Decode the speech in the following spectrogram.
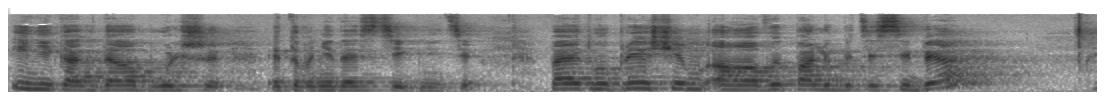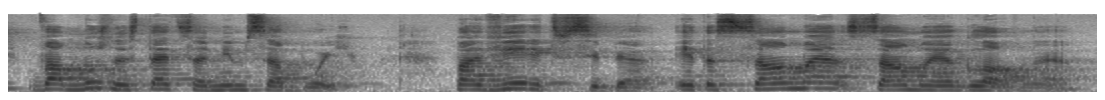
и никогда больше этого не достигнете. Поэтому прежде чем а, вы полюбите себя, вам нужно стать самим собой, поверить в себя. Это самое-самое главное –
